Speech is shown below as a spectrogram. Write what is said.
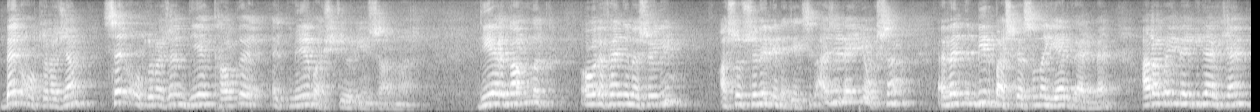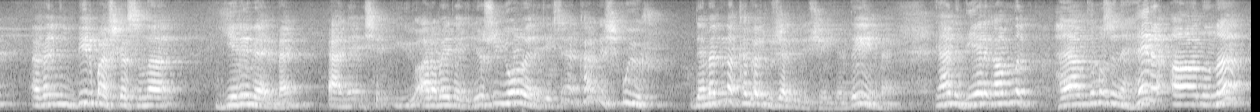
ben oturacağım, sen oturacaksın diye kavga etmeye başlıyor insanlar. Diğer gamlık, o efendime söyleyeyim, asosyale bineceksin. Acelen yoksa efendim bir başkasına yer vermen, arabayla giderken efendim bir başkasına yeri vermen, yani işte arabayla gidiyorsun yol vereceksin. Yani kardeş buyur demen ne kadar güzel bir şeydir değil mi? Yani diğer gamlık hayatımızın her anına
